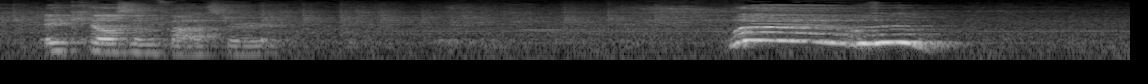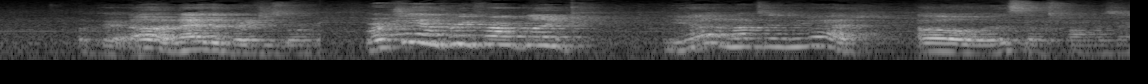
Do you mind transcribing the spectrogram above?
it kills him faster. Woo! Okay. oh, now the bridge is working. We're actually on pretty far blink. Yeah, not doing too bad. Oh, this looks promising.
